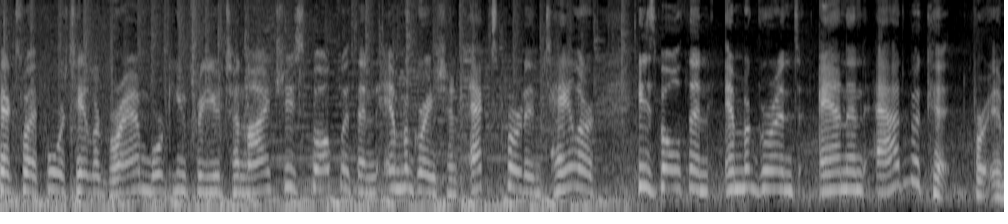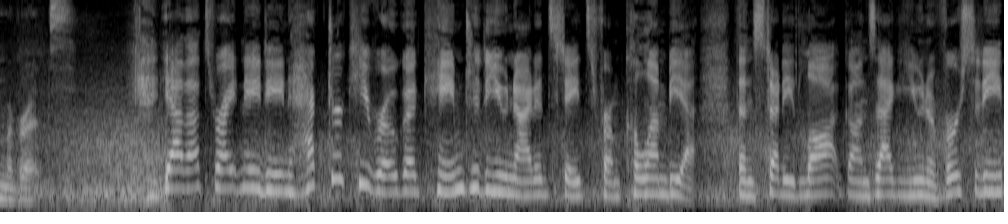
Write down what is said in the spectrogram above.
KXLY4's Taylor Graham working for you tonight. She spoke with an immigration expert in Taylor. He's both an immigrant and an advocate for immigrants. Yeah, that's right, Nadine. Hector Quiroga came to the United States from Colombia, then studied law at Gonzaga University,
